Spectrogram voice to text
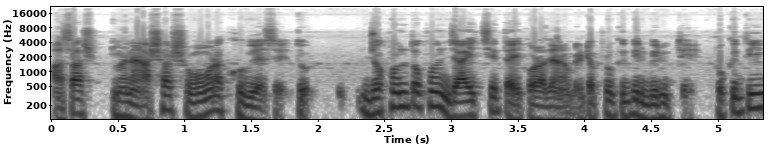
আসার মানে আসার সম্ভাবনা খুবই আছে। তো যখন তখন যা ইচ্ছে তাই করা যায় না। এটা প্রকৃতির বিরুদ্ধে। প্রকৃতি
